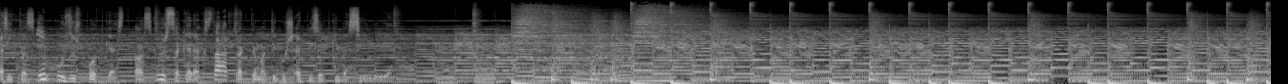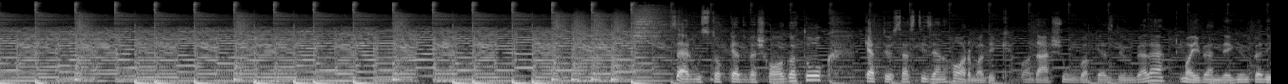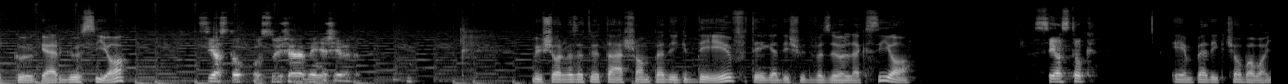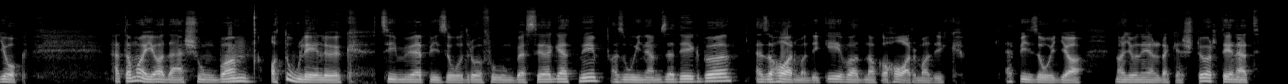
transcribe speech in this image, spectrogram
Ez itt az Impulzus Podcast, az űrszekerek Star Trek tematikus epizód kibeszélője. Szervusztok, kedves hallgatók! 213. adásunkba kezdünk bele, mai vendégünk pedig Kő Gergő. Szia! Sziasztok! Hosszú és eredményes életet! Műsorvezető társam pedig Dév, téged is üdvözöllek. Szia! Sziasztok! Én pedig Csaba vagyok. Hát a mai adásunkban a Túlélők című epizódról fogunk beszélgetni, az új nemzedékből. Ez a harmadik évadnak a harmadik epizódja, nagyon érdekes történet,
